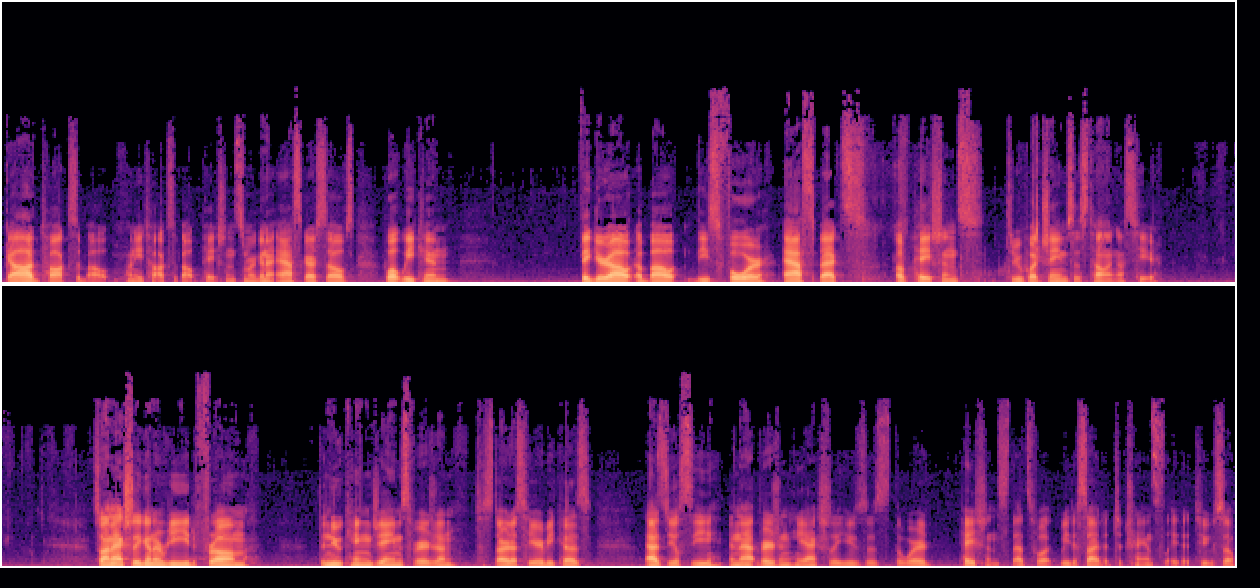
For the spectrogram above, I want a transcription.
God talks about when he talks about patience. And we're going to ask ourselves what we can figure out about these four aspects of patience through what James is telling us here. So I'm actually going to read from the New King James Version to start us here because, as you'll see in that version, he actually uses the word patience. That's what we decided to translate it to. So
